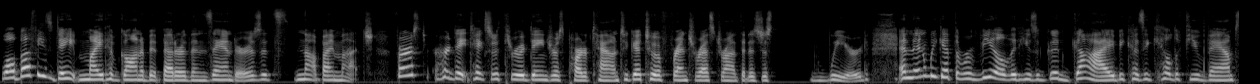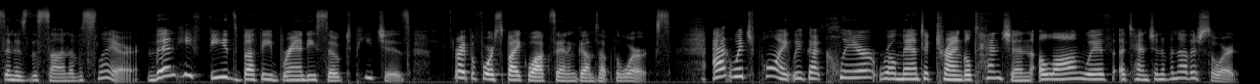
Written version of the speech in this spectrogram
While Buffy's date might have gone a bit better than Xander's, it's not by much. First, her date takes her through a dangerous part of town to get to a French restaurant that is just weird. And then we get the reveal that he's a good guy because he killed a few vamps and is the son of a slayer. Then he feeds Buffy brandy soaked peaches, right before Spike walks in and gums up the works. At which point, we've got clear romantic triangle tension, along with a tension of another sort,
